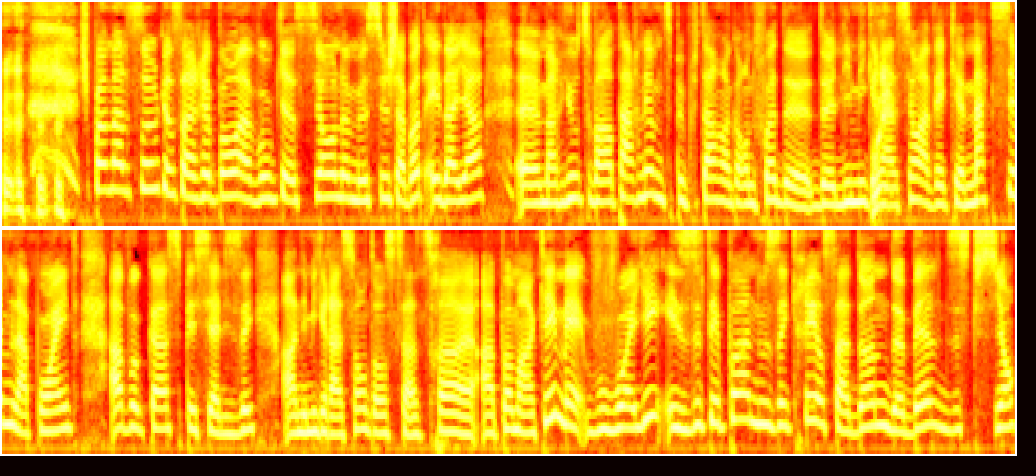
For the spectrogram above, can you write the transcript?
je suis pas mal sûre que ça répond à vos questions, là, Monsieur Chabot. Et d'ailleurs, euh, Mario, tu vas en parler un petit peu plus tard, encore une fois, de, de l'immigration avec Maxime Lapointe, avocat spécialisé en immigration. Donc, ça ne sera euh, à pas manquer. Mais vous voyez, n'hésitez pas à nous écrire. Ça donne de belles discussions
